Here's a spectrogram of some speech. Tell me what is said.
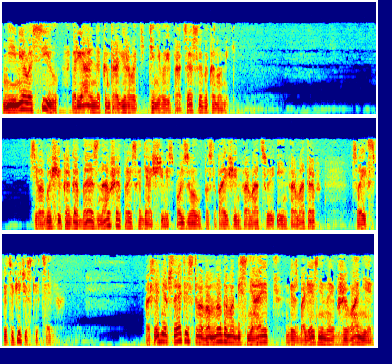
не имела сил реально контролировать теневые процессы в экономике. Всемогущий КГБ, знавший о происходящем, использовал поступающую информацию и информаторов в своих специфических целях. Последнее обстоятельство во многом объясняет безболезненное вживание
